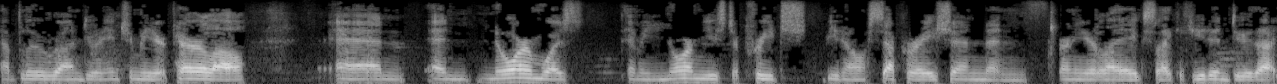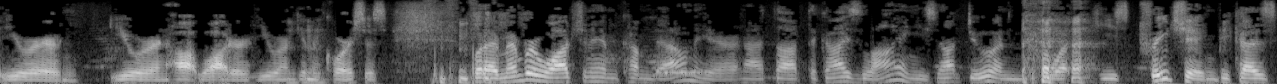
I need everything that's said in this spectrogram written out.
a blue run, do an intermediate parallel, and and Norm was, I mean, Norm used to preach, you know, separation and turning your legs. Like if you didn't do that, you were in, you were in hot water. You weren't giving mm-hmm. courses. but I remember watching him come down here, and I thought the guy's lying. He's not doing what he's preaching because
